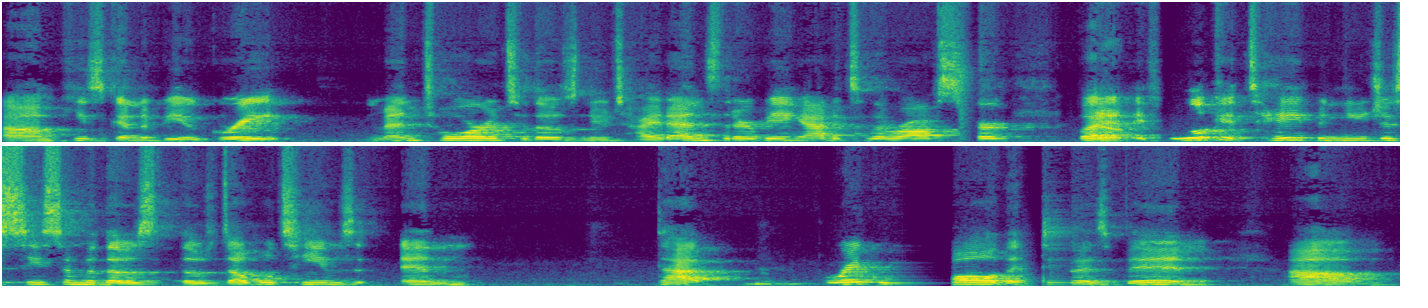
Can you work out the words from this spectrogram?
Um, he's going to be a great mentor to those new tight ends that are being added to the roster. But yeah. if you look at tape and you just see some of those those double teams and that brick wall that has been, um,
